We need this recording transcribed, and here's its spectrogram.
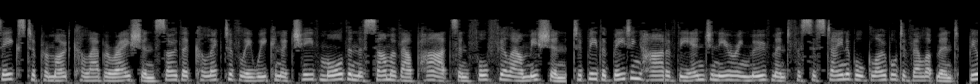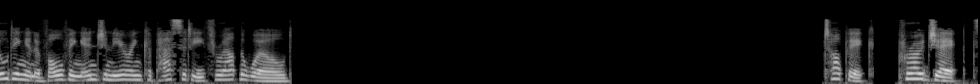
seeks to promote collaboration so that collectively we can achieve more than the sum of our parts and fulfill our mission to be the beating heart of the engineering movement for sustainable global development, building and evolving engineering capacity throughout the world. Topic: Projects.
